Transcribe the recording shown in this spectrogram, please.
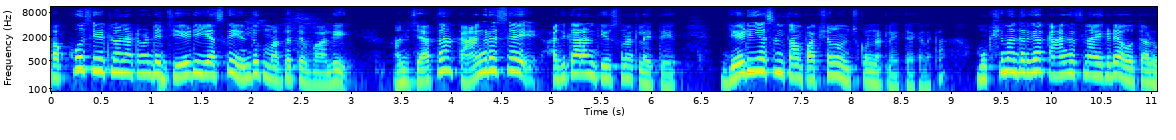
తక్కువ సీట్లు ఉన్నటువంటి జేడీఎస్కి ఎందుకు మద్దతు ఇవ్వాలి? అందుచేత కాంగ్రెసే అధికారాన్ని తీసుకున్నట్లయితే జేడీఎస్ని తమ పక్షంలో ఉంచుకున్నట్లయితే కనుక ముఖ్యమంత్రిగా కాంగ్రెస్ నాయకుడే అవుతాడు.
